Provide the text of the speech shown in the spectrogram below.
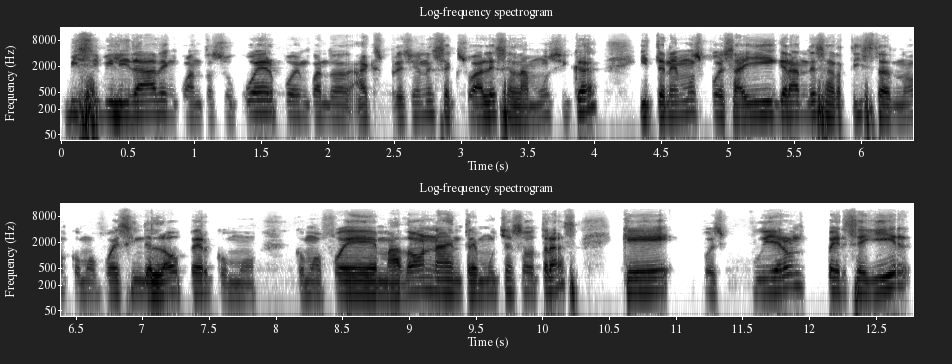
visibilidad en cuanto a su cuerpo, en cuanto a expresiones sexuales en la música, y tenemos pues ahí grandes artistas, ¿no? Como fue Cindy Lauper, como, como fue Madonna, entre muchas otras, que pues pudieron perseguir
